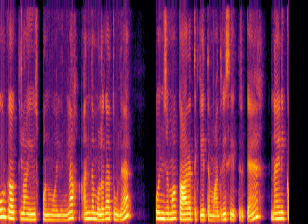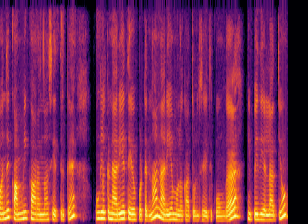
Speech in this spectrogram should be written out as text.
ஊறுகாய்க்கெலாம் யூஸ் பண்ணுவோம் இல்லைங்களா? அந்த மிளகாத்தூளை கொஞ்சமாக காரத்துக்கு ஏற்ற மாதிரி சேர்த்துருக்கேன். நான் இன்னைக்கு வந்து கம்மி காரம் தான் சேர்த்துருக்கேன். உங்களுக்கு நிறைய தேவைப்பட்டதுன்னா நிறைய மிளகாத்தூள் சேர்த்துக்கோங்க. இப்போ இது எல்லாத்தையும்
